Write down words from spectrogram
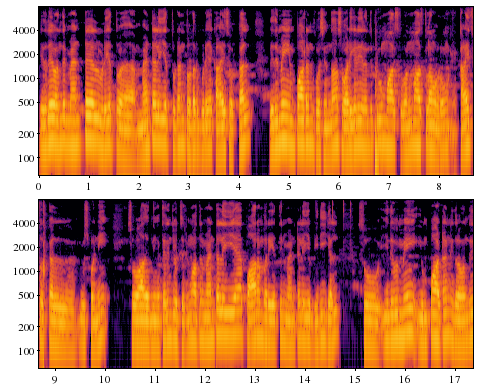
இதிலே வந்து மென்டலுடைய மென்டலியத்துடன் தொடர்புடைய கலை சொற்கள். இதுவுமே இம்பார்ட்டன்ட் கொஸ்டின் தான். ஸோ அடிக்கடி இதுல இருந்து டூ மார்க்ஸ் ஒன் மார்க்ஸ்லாம் வரும். கலை சொற்கள் யூஸ் பண்ணி ஸோ அதை நீங்கள் தெரிஞ்சு வச்சுருக்கணும் அத்தனை மென்டலிய பாரம்பரியத்தின் மென்டலிய விதிகள். ஸோ இதுவுமே இம்பார்ட்டன்ட் இதில் வந்து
